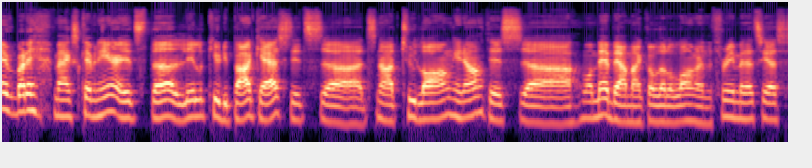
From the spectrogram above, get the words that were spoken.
Hey everybody, Max Kevin here. It's the Little Cutie Podcast. It's uh, it's not too long, you know. This uh, well, maybe I might go a little longer than three minutes, yes,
